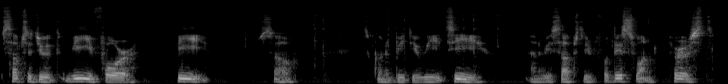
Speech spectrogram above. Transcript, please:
substitute v for v. So it's going to be the vt, and we substitute for this one first,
